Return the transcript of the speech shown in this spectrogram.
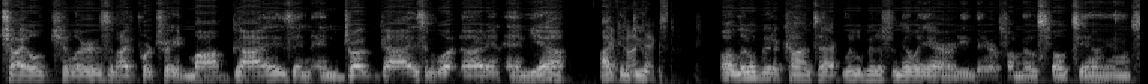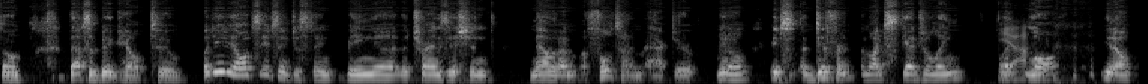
child killers, and I've portrayed mob guys and and drug guys and whatnot. And and yeah, I can do context. a little bit of contact, a little bit of familiarity there from those folks. Yeah, yeah. So that's a big help too. But you know, it's it's interesting being uh, the transition now that I'm a full time actor. You know, it's a different like scheduling, like Yeah. law. You know,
